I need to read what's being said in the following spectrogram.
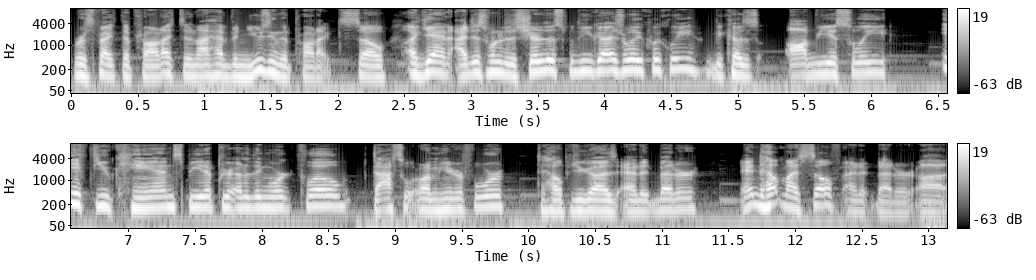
respect the product and I have been using the product. So, again, I just wanted to share this with you guys really quickly because obviously, if you can speed up your editing workflow, that's what I'm here for to help you guys edit better and to help myself edit better. Uh,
